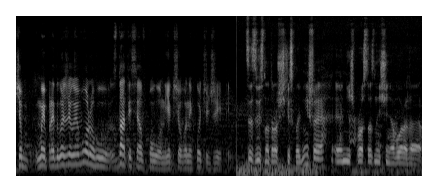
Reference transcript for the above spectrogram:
щоб ми предложили ворогу здатися в полон, якщо вони хочуть жити. Це, звісно, трошечки складніше, е, ніж просто знищення ворога.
